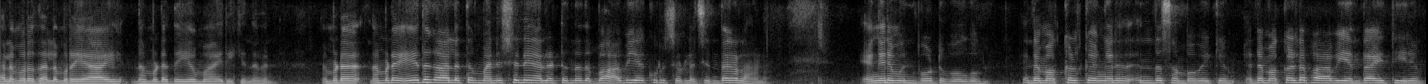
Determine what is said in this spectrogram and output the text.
തലമുറ തലമുറയായി നമ്മുടെ ദൈവമായിരിക്കുന്നവൻ. നമ്മുടെ നമ്മുടെ ഏത് കാലത്തും മനുഷ്യനെ അലട്ടുന്നത് ഭാവിയെക്കുറിച്ചുള്ള ചിന്തകളാണ്. എങ്ങനെ മുൻപോട്ട് പോകും? എന്റെ മക്കൾക്ക് എങ്ങനെ എന്ത് സംഭവിക്കും? എന്റെ മക്കളുടെ ഭാവി എന്തായിത്തീരും?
